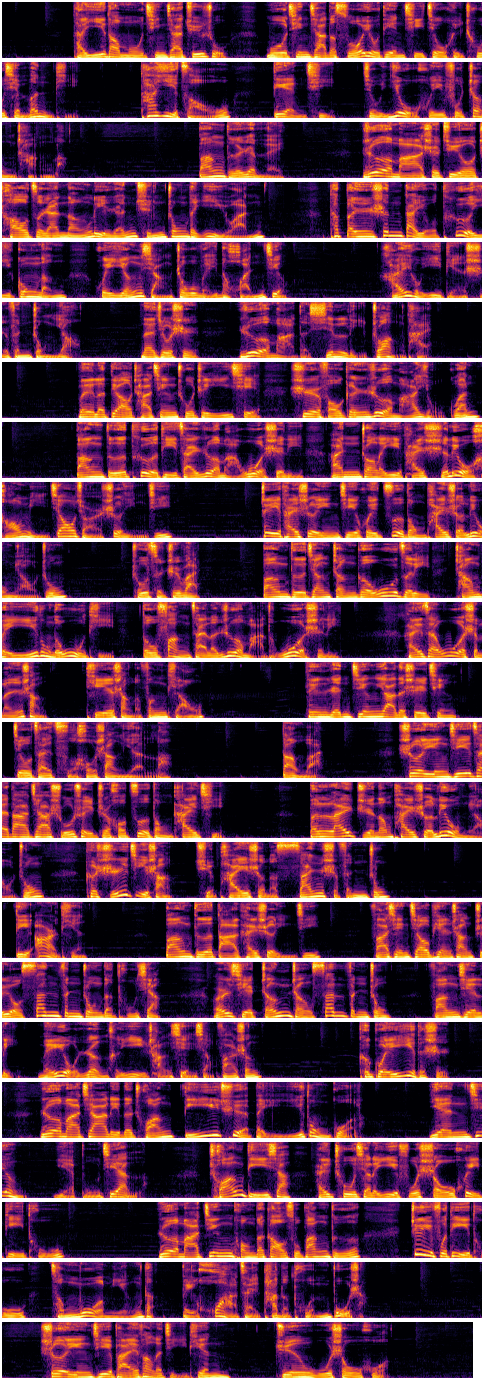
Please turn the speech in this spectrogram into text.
他一到母亲家居住，母亲家的所有电器就会出现问题。他一走，电器就又恢复正常了。邦德认为，热玛是具有超自然能力人群中的一员，它本身带有特异功能，会影响周围的环境。还有一点十分重要，那就是。热玛的心理状态。为了调查清楚这一切是否跟热玛有关，邦德特地在热玛卧室里安装了一台十六毫米胶卷摄影机。这一台摄影机会自动拍摄六秒钟。除此之外，邦德将整个屋子里常被移动的物体都放在了热玛的卧室里，还在卧室门上贴上了封条。令人惊讶的事情就在此后上演了。当晚，摄影机在大家熟睡之后自动开启，本来只能拍摄六秒钟，可实际上却拍摄了三十分钟。第二天，邦德打开摄影机，发现胶片上只有三分钟的图像，而且整整三分钟，房间里没有任何异常现象发生。可诡异的是，热玛家里的床的确被移动过了，眼镜也不见了，床底下还出现了一幅手绘地图。热玛惊恐地告诉邦德，这幅地图曾莫名的被画在他的臀部上。摄影机摆放了几天，均无收获。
